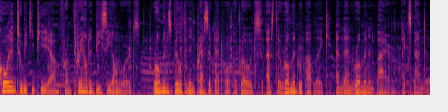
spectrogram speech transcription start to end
According to Wikipedia, from 300 BC onwards, Romans built an impressive network of roads as the Roman Republic and then Roman Empire expanded.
